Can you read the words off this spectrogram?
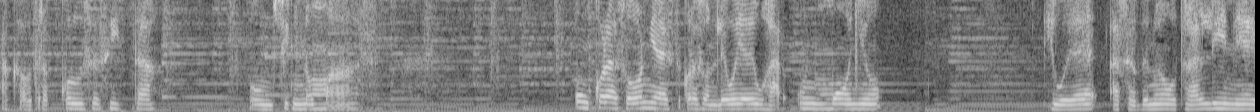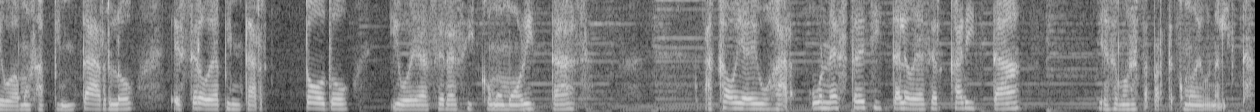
Acá otra crucecita o un signo más. Un corazón y a este corazón le voy a dibujar un moño y voy a hacer de nuevo otra línea y vamos a pintarlo este lo voy a pintar todo y voy a hacer así como moritas. Acá voy a dibujar una estrellita le voy a hacer carita y hacemos esta parte como de una alita.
